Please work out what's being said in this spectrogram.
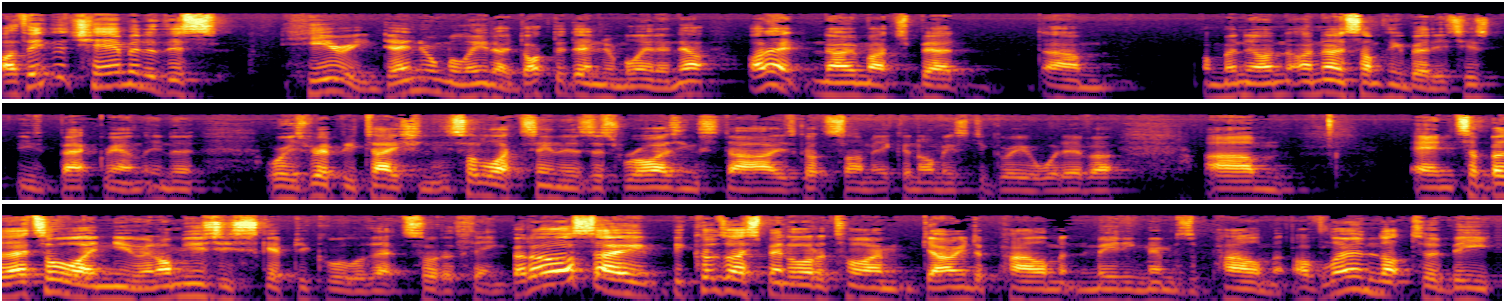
I think the chairman of this hearing, Daniel Mulino, Dr. Daniel Mulino. Now, I don't know much about. Um, I mean, I I know something about his his, his background in the or his reputation. He's sort of like seen as this rising star. He's got some economics degree or whatever. Um, and so, but that's all I knew, and I'm usually sceptical of that sort of thing. But also, because I spend a lot of time going to Parliament and meeting members of Parliament, I've learned not to be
